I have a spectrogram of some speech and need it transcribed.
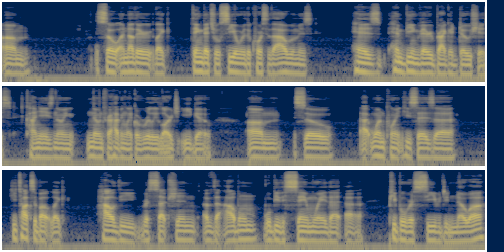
Um, so another like thing that you'll see over the course of the album is his him being very braggadocious. Kanye is knowing known for having like a really large ego. Um, so at one point he says uh, he talks about like how the reception of the album will be the same way that uh, people received Noah,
